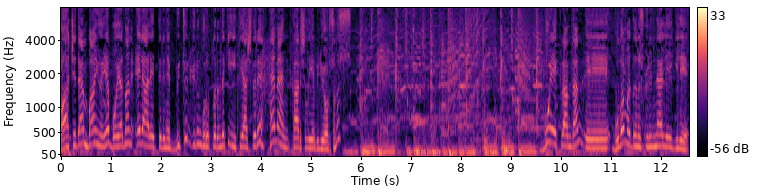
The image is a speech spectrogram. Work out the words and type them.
bahçeden banyoya boyadan el aletlerine bütün ürün gruplarındaki ihtiyaçları hemen karşılayabiliyorsunuz. bu ekrandan e, bulamadığınız ürünlerle ilgili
